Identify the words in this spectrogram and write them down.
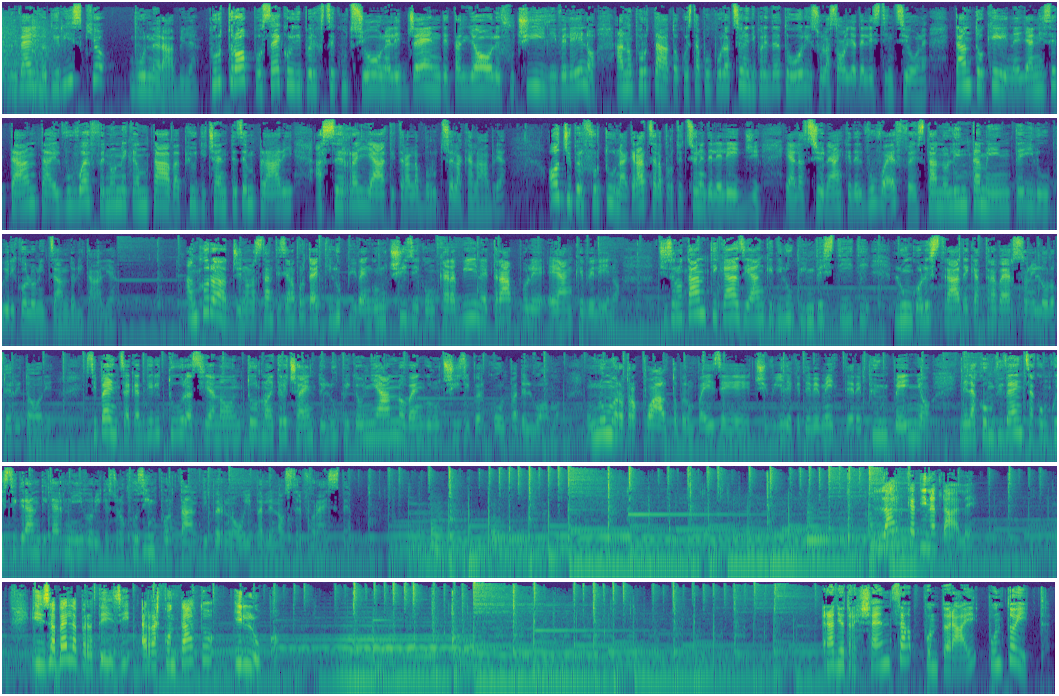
Livello di rischio vulnerabile. Purtroppo secoli di persecuzione, leggende, tagliole, fucili, veleno hanno portato questa popolazione di predatori sulla soglia dell'estinzione, tanto che negli anni 70 il WWF non ne contava più di 100 esemplari asserragliati tra l'Abruzzo e la Calabria. Oggi per fortuna, grazie alla protezione delle leggi e all'azione anche del WWF, stanno lentamente i lupi ricolonizzando l'Italia. Ancora oggi, nonostante siano protetti, i lupi vengono uccisi con carabine, trappole e anche veleno. Ci sono tanti casi anche di lupi investiti lungo le strade che attraversano i loro territori. Si pensa che addirittura siano intorno ai 300 i lupi che ogni anno vengono uccisi per colpa dell'uomo. Un numero troppo alto per un paese civile che deve mettere più impegno nella convivenza con questi grandi carnivori che sono così importanti per noi e per le nostre foreste. Di Natale. Isabella Pratesi ha raccontato Il lupo. radiotrescienza.rai.it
